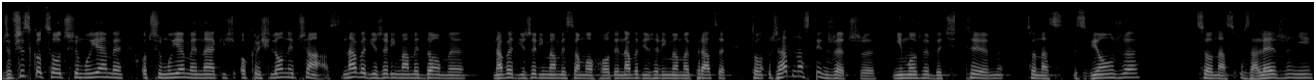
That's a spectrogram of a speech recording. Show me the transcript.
Że wszystko, co otrzymujemy, otrzymujemy na jakiś określony czas. Nawet jeżeli mamy domy, nawet jeżeli mamy samochody, nawet jeżeli mamy pracę, to żadna z tych rzeczy nie może być tym, co nas zwiąże, co nas uzależni,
